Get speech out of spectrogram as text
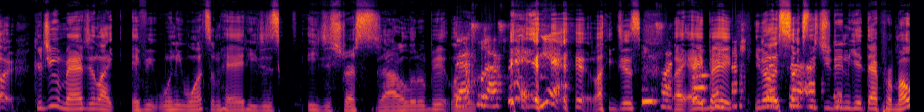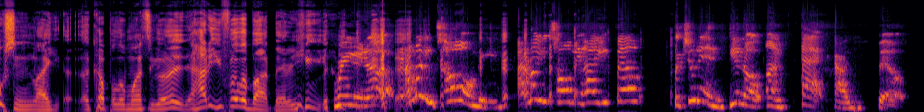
Or could you imagine like if he when he wants some head, he just he just stresses out a little bit. Like, That's what I said. Yeah. like just like, like, hey "Oh, babe, you know it sucks that you didn't get that promotion like a couple of months ago. How do you feel about that? Are you Bring it up. I know you told me. I know you told me how you felt, but you didn't, you know, unpack how you felt.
